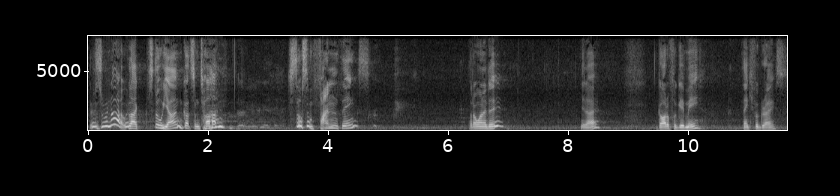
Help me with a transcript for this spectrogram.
Because we're not. We're like still young, got some time, still some fun things that I want to do. You know, God will forgive me. Thank you for grace.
